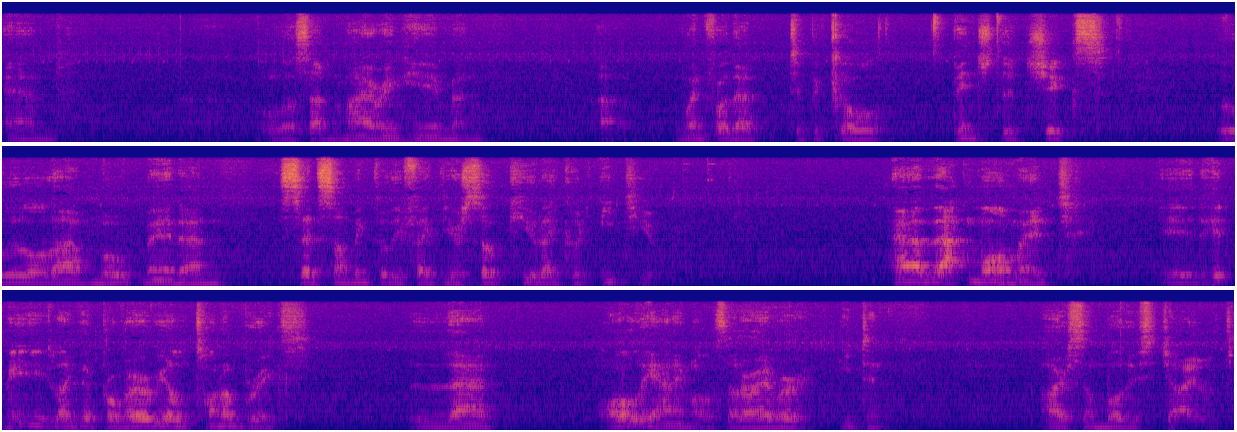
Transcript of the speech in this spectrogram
and was admiring him and uh, went for that typical pinch the chicks little uh, movement and said something to the effect, you're so cute I could eat you. And at that moment, it hit me like the proverbial ton of bricks that all the animals that are ever eaten are somebody's child.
